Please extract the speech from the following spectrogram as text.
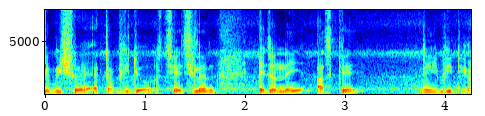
এ বিষয়ে একটা ভিডিও চেয়েছিলেন, এজন্যই আজকে এই ভিডিও।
